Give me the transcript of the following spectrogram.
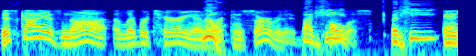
This guy is not a libertarian No. or a conservative. But he, Polis. but he. and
